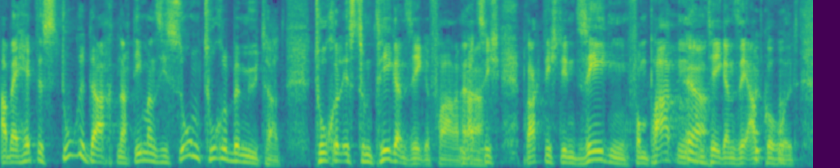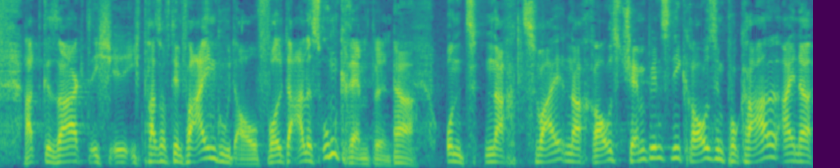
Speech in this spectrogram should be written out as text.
Aber hättest du gedacht, nachdem man sich so um Tuchel bemüht hat, Tuchel ist zum Tegernsee gefahren, hat sich praktisch den Segen vom Paten vom Tegernsee abgeholt, hat gesagt, ich, ich passe auf den Verein gut auf, wollte alles umkrempeln. Und nach zwei, nach raus Champions League, raus im Pokal, einer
